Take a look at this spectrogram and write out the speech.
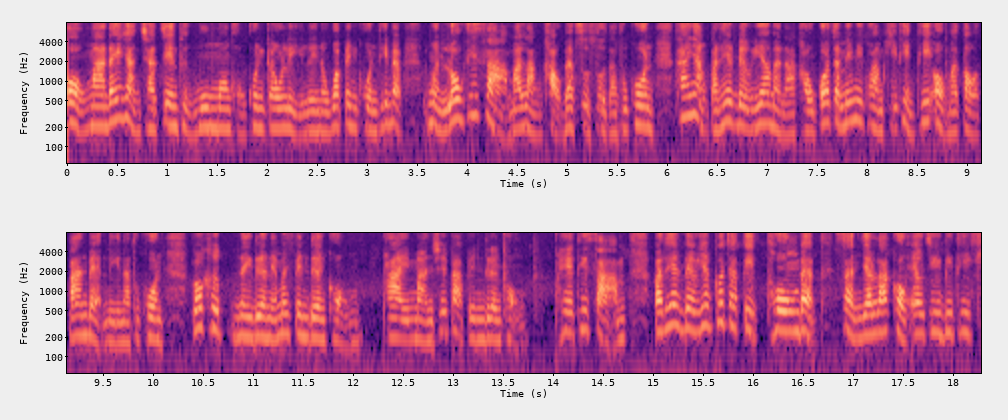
ออกมาได้อย่างชัดเจนถึงมุมมองของคนเกาหลีเลยนะว่าเป็นคนที่แบบเหมือนโลกที่สามมาหลังเขาแบบสุดๆนะทุกคน ถ้าอย่างประเทศเบลเยียมนะเขาก็จะไม่มีความคิดเห็นที่ออกมาต่อต้านแบบนี้นะทุกคน ก็คือในเดือนนี้มันเป็นเดือนของพายมันใช่ปะเป็นเดือนของเพศที่ 3 ประเทศเบลเยียมก็จะติดธงแบบสัญลักษณ์ของ LGBTQ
